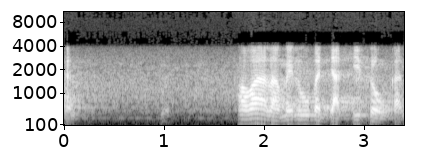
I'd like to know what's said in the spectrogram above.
กัน เพราะว่าเราไม่รู้บัญญัติที่ตรงกัน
